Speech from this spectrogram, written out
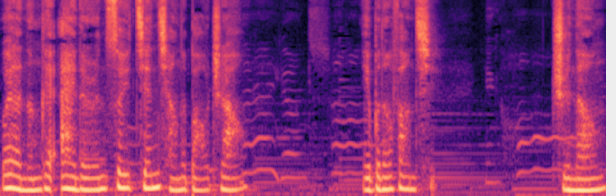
为了能给爱的人最坚强的保障，你不能放弃。只能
